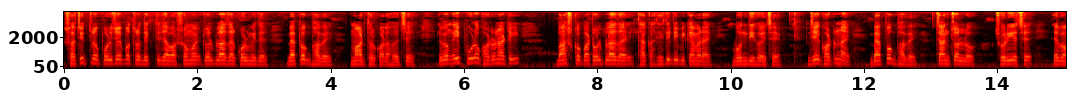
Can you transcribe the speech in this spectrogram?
সচিত্র পরিচয়পত্র দেখতে যাওয়ার সময় টোল প্লাজার কর্মীদের ব্যাপকভাবে মারধর করা হয়েছে এবং এই পুরো ঘটনাটি বাঁশকোপা টোল প্লাজায় থাকা সিসিটিভি ক্যামেরায় বন্দী হয়েছে যে ঘটনায় ব্যাপকভাবে চাঞ্চল্য ছড়িয়েছে এবং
